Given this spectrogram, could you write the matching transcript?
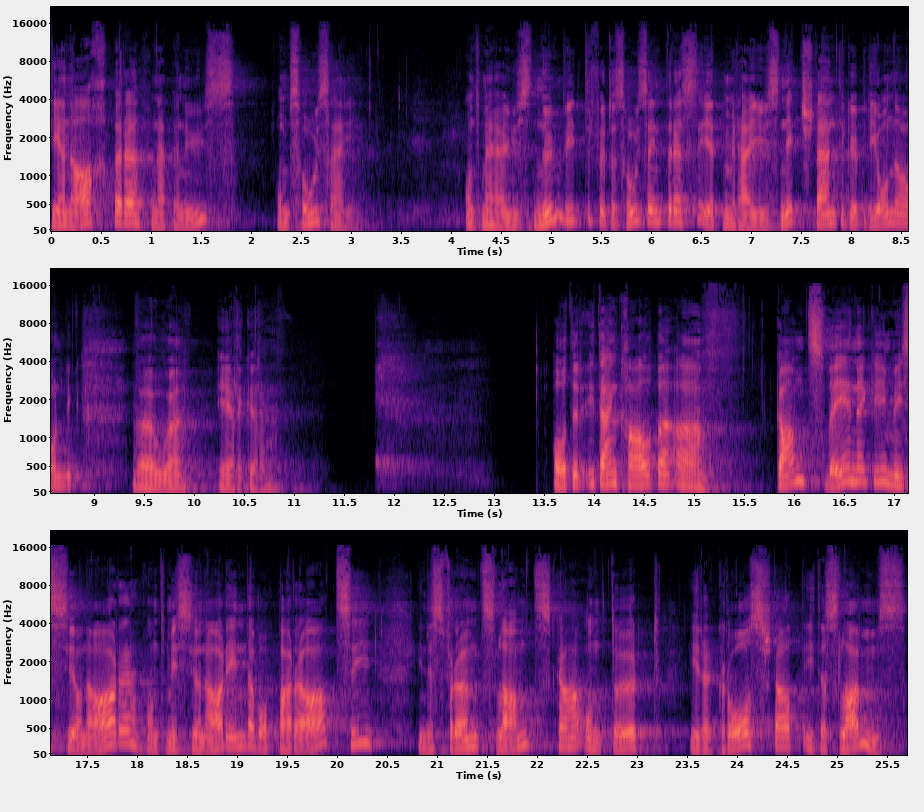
die Nachbarn neben uns ums Haus haben. Und wir haben uns nicht mehr weiter für das Haus interessiert. Wir haben uns nicht ständig über die Unordnung wollen ärgern. Oder ich denke halb an ganz wenige Missionare und Missionarinnen, die parat sind, in ein fremdes Land zu gehen und dort in einer Großstadt, in den Slums,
